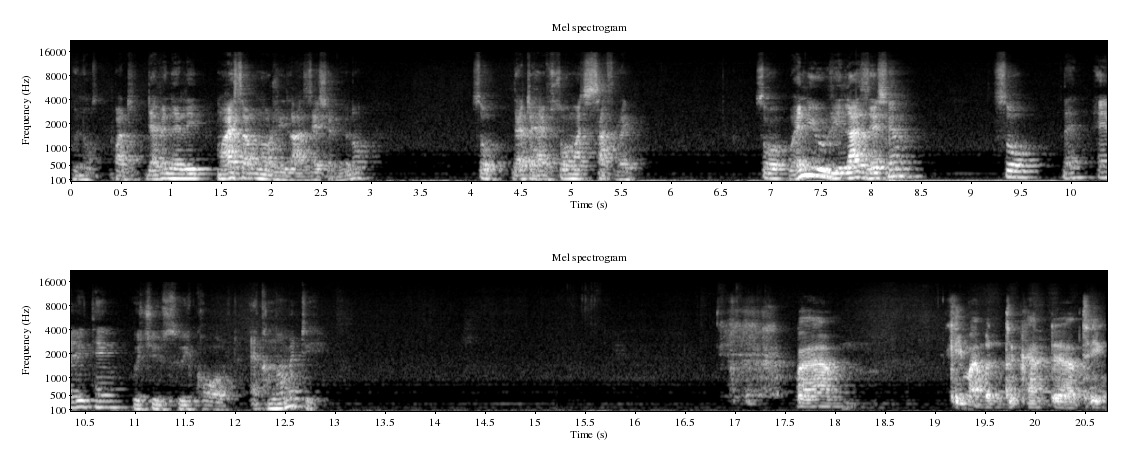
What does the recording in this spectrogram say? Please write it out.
who knows? But definitely myself not realization, you know. So that I have so much suffering. So when you realization, so then everything which is we call economity. Và um, khi mà mình thực hành à, thiền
